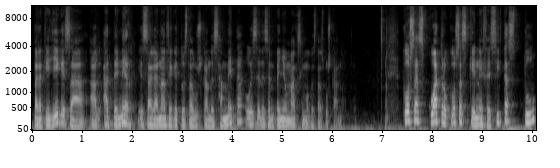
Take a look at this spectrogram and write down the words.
para que llegues a, tener esa ganancia que tú estás buscando, esa meta o ese desempeño máximo que estás buscando. Cosas, cuatro cosas que necesitas tú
